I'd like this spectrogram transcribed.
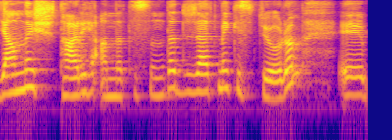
yanlış tarih anlatısını da düzeltmek istiyorum. E,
